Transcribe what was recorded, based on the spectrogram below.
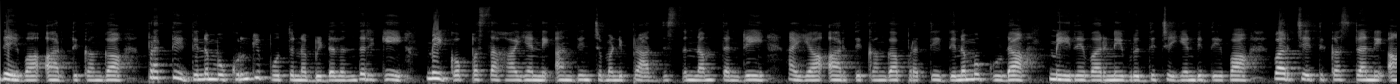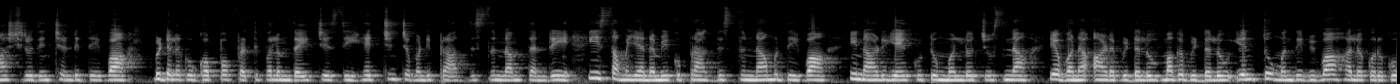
దేవా ఆర్థికంగా ప్రతి దినము కృంగిపోతున్న బిడ్డలందరికీ మీ గొప్ప సహాయాన్ని అందించమని ప్రార్థిస్తున్నాం తండ్రి. అయ్యా ఆర్థికంగా ప్రతి దినము కూడా మీరే వారిని వృద్ధి చేయండి దేవా. వారి చేతి కష్టాన్ని ఆశీర్వదించండి దేవా. బిడ్డలకు గొప్ప ప్రతిఫలం దయచేసి హెచ్చించమని ప్రార్థిస్తున్నాం తండ్రి. ఈ సమయాన మీకు ప్రార్థిస్తున్నాము దేవా. ఈనాడు ఏ కుటుంబంలో చూసినా యవ్వన ఆడబిడ్డలు మగబిడ్డలు ఎంతో మంది వివాహాల కొరకు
